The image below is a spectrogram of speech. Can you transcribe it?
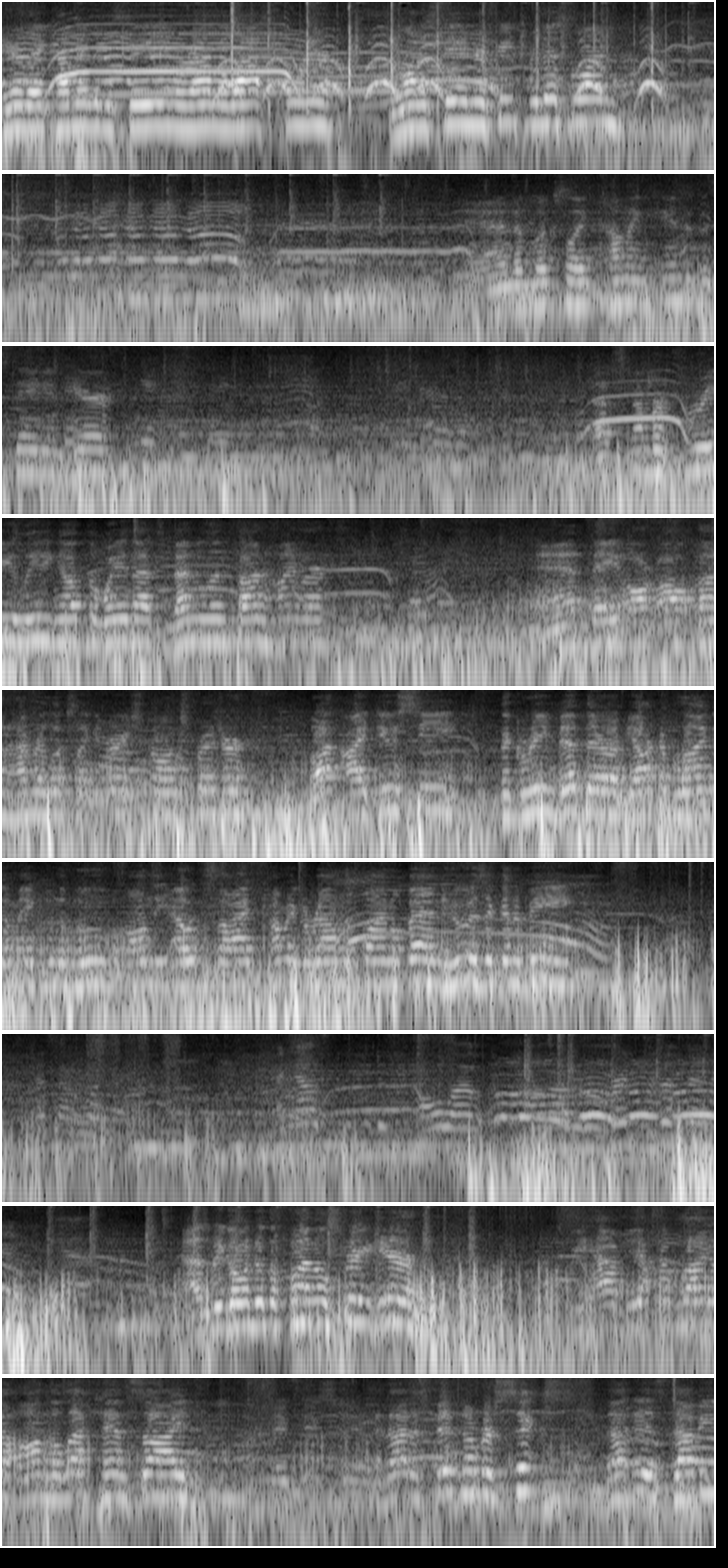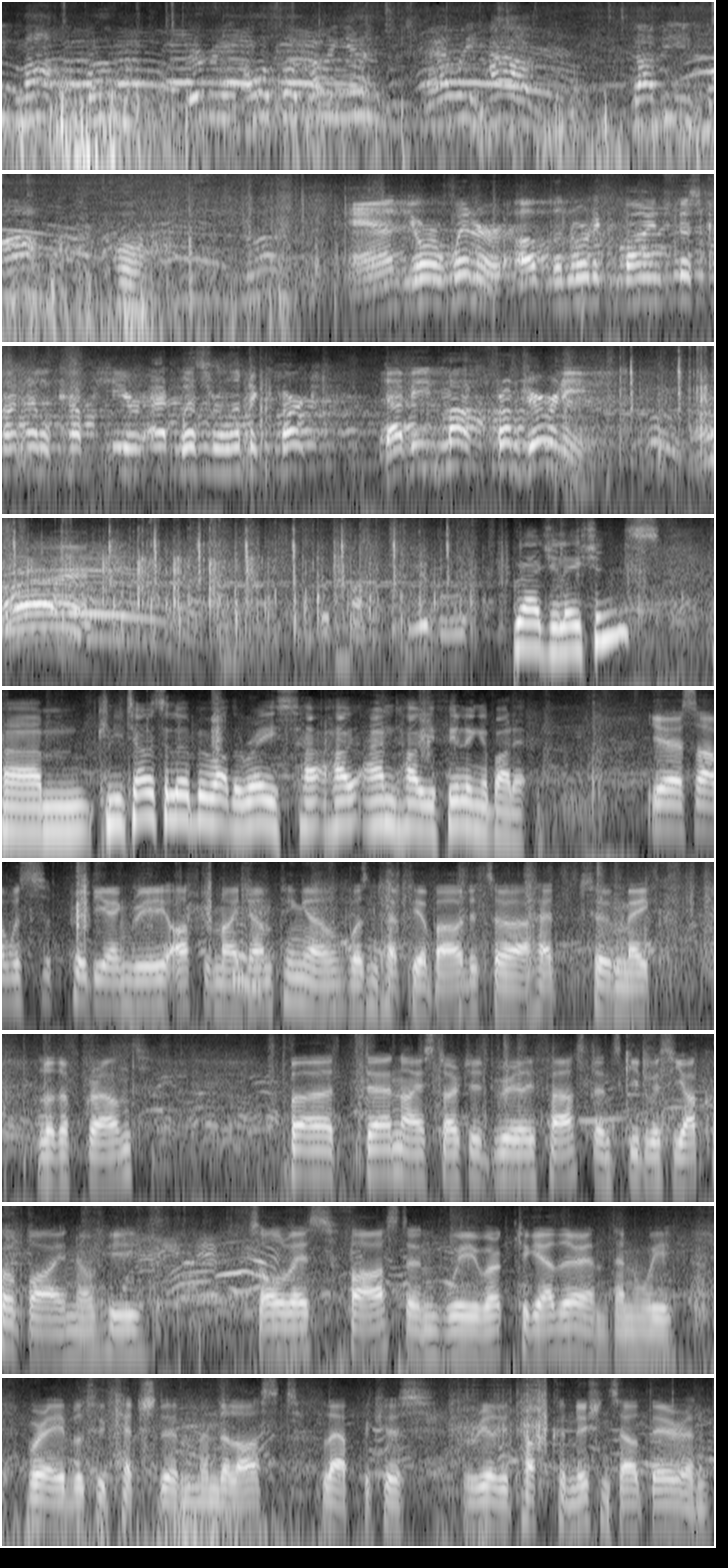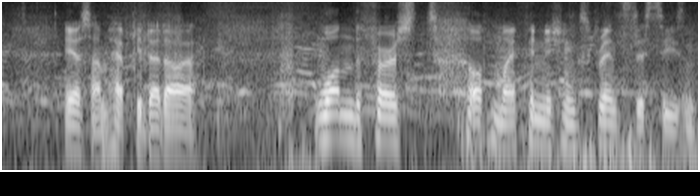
here they come into the stadium around the last corner. You want to stay on your feet for this one? And it looks like coming into the stadium here. That's number three leading out the way. That's Wendelin Thannheimer. And they are all, Thannheimer looks like a very strong sprinter. But I do see the green bib there of Jakob Lange making the move on the outside, coming around the final bend. Who is it going to be? As we go into the final straight here, we have Jakob Lange on the left-hand side. And that is bid number six. That is David Mach from Germany also coming in. And we have David Mach. And your winner of the Nordic Combined FIS Continental Cup here at Whistler Olympic Park, David Mach from Germany. Congratulations. Um, can you tell us a little bit about the race how, how, and how you're feeling about it? Yes, I was pretty angry after my jumping. I wasn't happy about it, so I had to make a lot of ground. But then I started really fast and skied with Jakob. I know he is always fast and we worked together and then we were able to catch them in the last lap because really tough conditions out there and yes, I'm happy that I won the first of my finishing sprints this season.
